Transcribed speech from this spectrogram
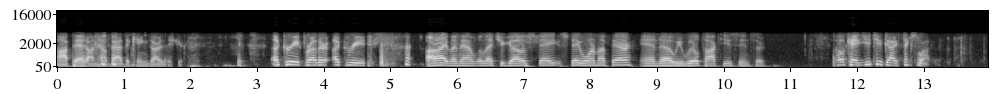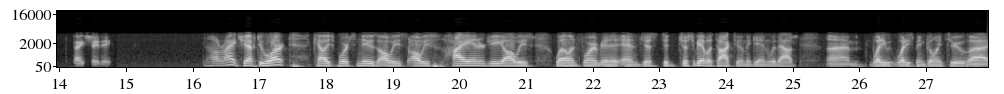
op-ed on how bad the Kings are this year. Agreed, brother. Agreed. All right, my man. We'll let you go. Stay stay warm up there, and uh, we will talk to you soon, sir. okay, you too, guys. Thanks a lot. Thanks, JD. All right, Jeff Duarte, Cali Sports News. Always, always high energy, always well informed, and, and just to just to be able to talk to him again without um, what he what he's been going through, uh,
